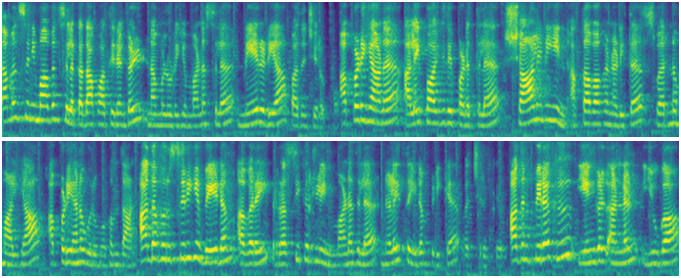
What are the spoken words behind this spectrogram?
தமிழ் சினிமாவில் சில கதாபாத்திரங்கள் நம்மளுடைய மனசுல நேரடியா பதிஞ்சிருக்கும். அப்படியான அலைப்பாயுதை படத்துல ஷாலினியின் அக்காவாக நடித்த ஸ்வர்ணமால்யா அப்படியான ஒரு முகம்தான். அந்த ஒரு சிறிய வேடம் அவரை ரசிகர்களின் மனதுல நிலைத்த இடம் பிடிக்க வச்சிருக்கு. அதன் பிறகு எங்கள் அண்ணன் யுகா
